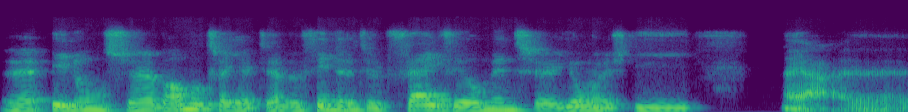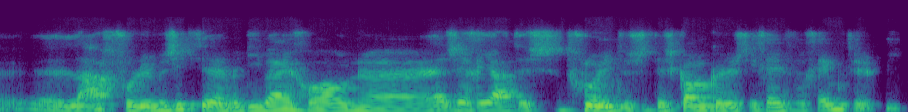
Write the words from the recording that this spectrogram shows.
uh, in ons behandeltraject. Hè. We vinden natuurlijk vrij veel mensen, jongens, die nou ja, uh, laag volume ziekte hebben, die wij gewoon uh, zeggen, ja, het, is, het groeit, dus het is kanker, dus die geven we chemotherapie.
